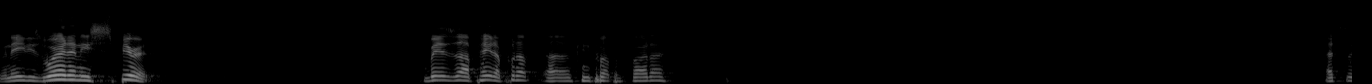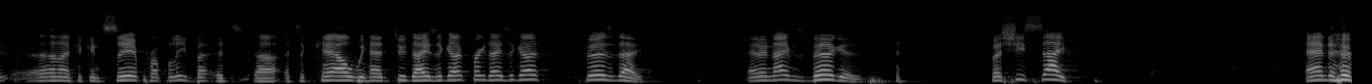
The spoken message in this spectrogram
We need His Word and His Spirit. Where's uh, Peter? Put up. Uh, can you put up the photo? That's a, I don't know if you can see it properly, but it's uh, it's a cow we had two days ago, three days ago, Thursday, and her name's Burgers, but she's safe. And her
